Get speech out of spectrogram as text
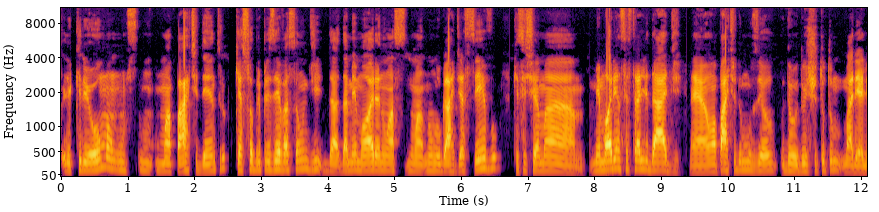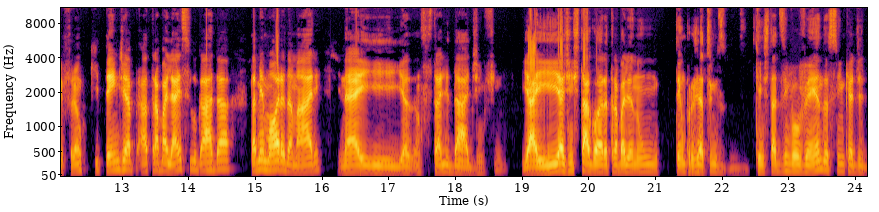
ele criou uma, um, uma parte dentro que é sobre preservação de, da, da memória numa, numa, num lugar de acervo que se chama Memória e Ancestralidade, né? É uma parte do museu do, do Instituto Marielle Franco que tende a, a, trabalhar esse lugar da, da memória da Mari, né? E, e a ancestralidade, enfim. E aí a gente está agora trabalhando um tem um projeto que a gente está desenvolvendo assim que é de,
